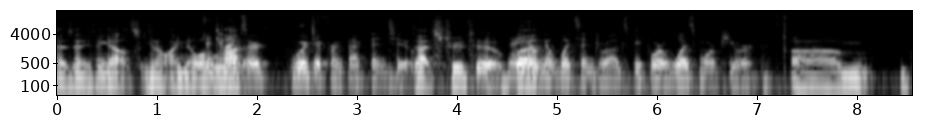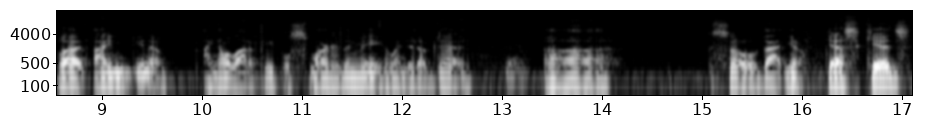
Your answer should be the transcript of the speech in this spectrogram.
as anything else you know i know a and lot times are were different back then too. That's true too. Now you don't know what's in drugs. Before it was more pure. Um, but I, you know, I know a lot of people smarter than me who ended up dead. Yeah. Uh, so that you know, yes, kids,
